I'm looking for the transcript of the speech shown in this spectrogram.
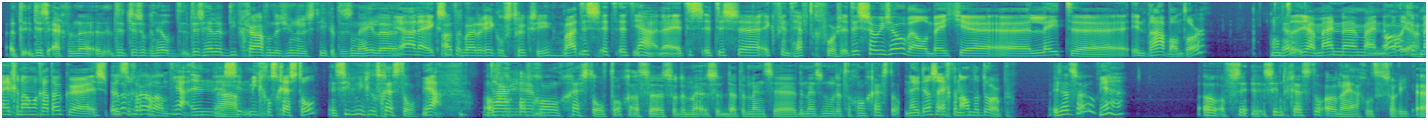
het, het is echt een, eh, het, is ook een heel, het is hele diepgravende journalistiek. Het is een hele Ja, nee, ik snap het. uitgebreide reconstructie. Maar het is, het, het, ja, nee, het is, het is ik vind het heftig voor ze. Het is sowieso wel een beetje eh, leed in Brabant hoor. Want Ja? ja mijn, eh, mijn, Oh, wat ik ja. heb meegenomen gaat ook, eh speelt ook zich ook af. Brabant? Ja, in Nou. Sint-Michiels-Gestel. In Sint-Michiels-Gestel. Ja, Of, daar, of eh, gewoon Gestel, toch? Als, eh, zo de, dat de, mensen, de mensen noemen dat toch gewoon Gestel? Nee, dat is echt een ander dorp. Is dat zo? Ja. Oh, of Sint- Sint-Gestel? Oh, nou ja, goed, sorry. Eh,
